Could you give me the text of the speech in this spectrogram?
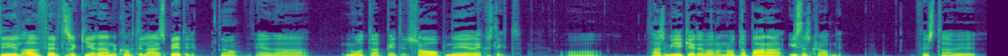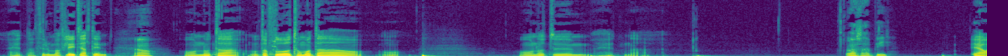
til aðferð til að gera þennan cocktail aðeins betri. Já, eða nota betri hráfni eða eitthvað slíkt. Og það sem ég gerði var að nota bara íslensk hráfni fyrst að við hérna, þurfum að flytja allt inn já, og nota, nota flúðatómata og, og, og notum hérna, wasabi? Já,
